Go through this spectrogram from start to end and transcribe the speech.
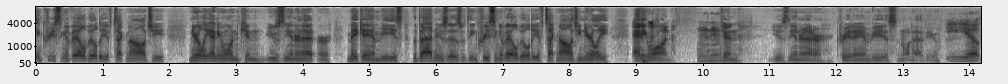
increasing availability of technology, nearly anyone can use the internet or make AMVs. The bad news is with the increasing availability of technology, nearly anyone can use the internet or create AMVs and what have you. Yep.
